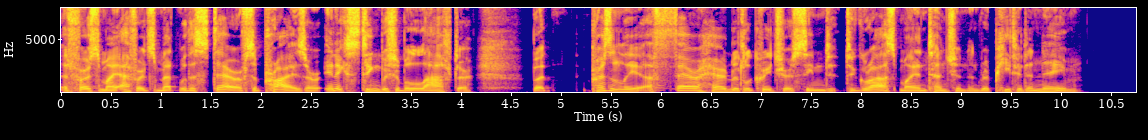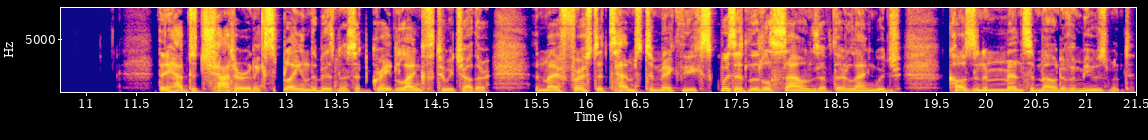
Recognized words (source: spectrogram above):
At first, my efforts met with a stare of surprise or inextinguishable laughter, but presently a fair haired little creature seemed to grasp my intention and repeated a name. They had to chatter and explain the business at great length to each other, and my first attempts to make the exquisite little sounds of their language caused an immense amount of amusement.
